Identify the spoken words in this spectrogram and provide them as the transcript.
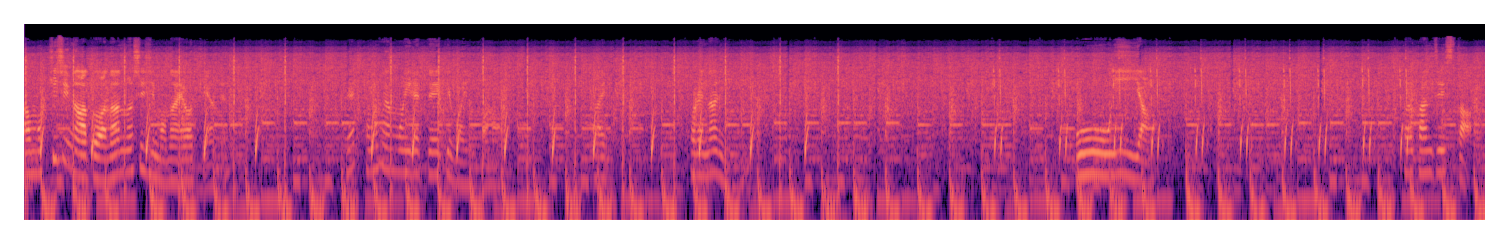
あ、もう生地の後は何の指示もないわけやね。で、この辺も入れていけばいいのかなはい。これ何？おー、いいやん。こういう感じですか。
